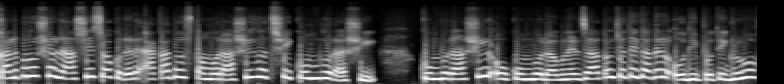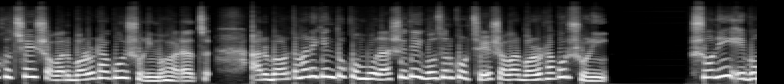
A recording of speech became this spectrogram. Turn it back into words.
কালপুরুষের রাশি চক্রের একাদশতম রাশি হচ্ছে কুম্ভ রাশি। কুম্ভ রাশি ও কুম্ভ লগ্নের জাতক জাতিকাদের অধিপতি গ্রহ হচ্ছে সবার বড় ঠাকুর শনি মহারাজ। আর বর্তমানে কিন্তু কুম্ভ রাশিতেই গোচর করছে সবার বড় ঠাকুর শনি। শনি এবং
